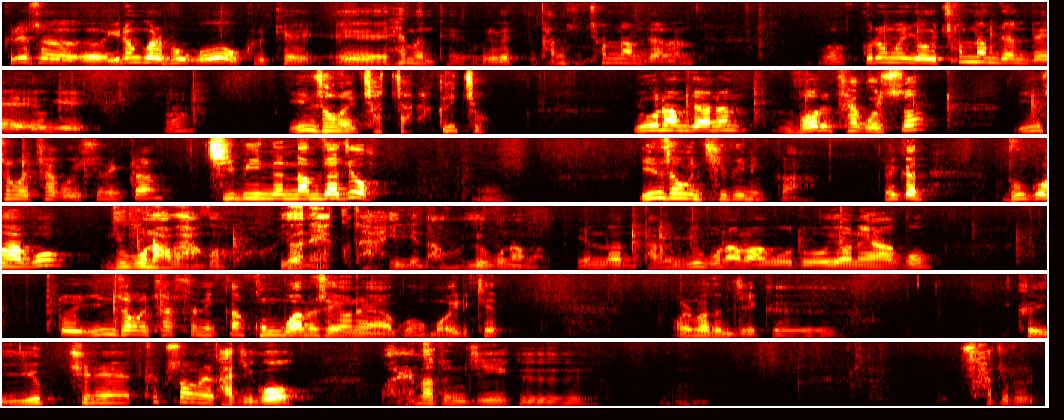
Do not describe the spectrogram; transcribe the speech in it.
그래서 어, 이런 걸 보고 그렇게 에, 하면 돼요. 그러니까 당신 첫 남자는 어 그러면 여기 첫 남자인데 여기 어? 인성을 찾잖아. 그렇죠? 요 남자는 뭐를 차고 있어? 인성을 차고 있으니까 집이 있는 남자죠. 어. 인성은 집이니까. 그러니까 누구하고 유부남하고 연애했구나 이게 나오는 유부남하고 옛날 당 유부남하고도 연애하고 또 인성을 찾으니까 공부하면서 연애하고 뭐 이렇게 얼마든지 그, 그 육친의 특성을 가지고 얼마든지 그 음, 사주를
